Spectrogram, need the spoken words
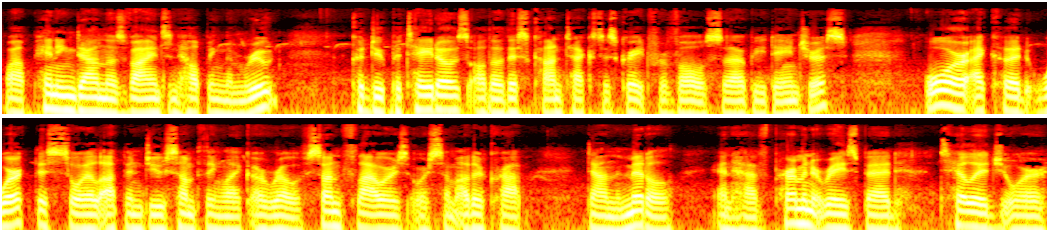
while pinning down those vines and helping them root. Could do potatoes, although this context is great for voles, so that would be dangerous. Or I could work this soil up and do something like a row of sunflowers or some other crop down the middle and have permanent raised bed, tillage or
